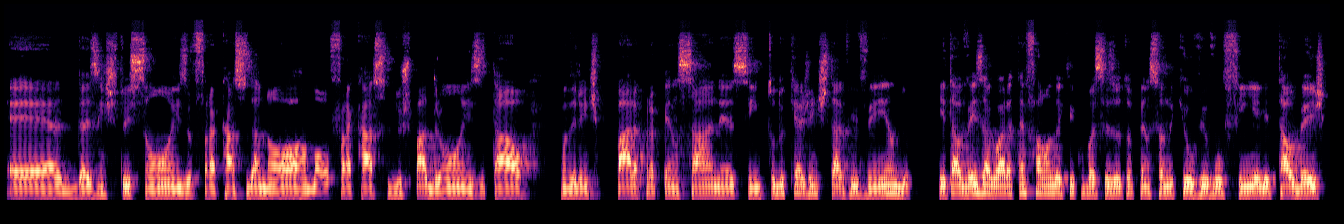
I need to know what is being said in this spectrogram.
é, das instituições, o fracasso da norma, o fracasso dos padrões e tal. Quando a gente para para pensar, né, assim, tudo que a gente está vivendo, e talvez agora até falando aqui com vocês, eu estou pensando que o Vivo Fim, ele talvez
